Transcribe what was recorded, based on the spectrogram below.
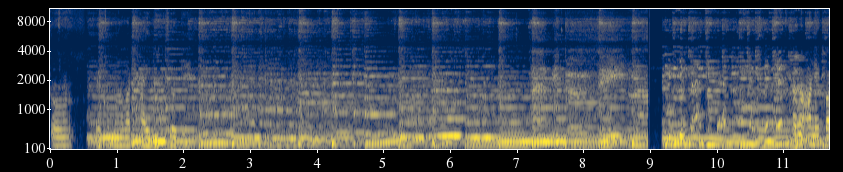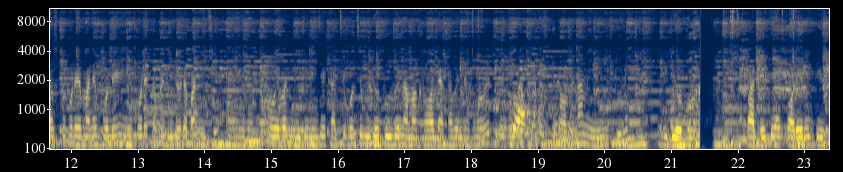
তো দেখো মা আবার খাই দিচ্ছে ওকে। তারপর অনেক কষ্ট করে মানে বলে ইয়ে করে তারপরে ভিডিওটা বানিয়েছি। ও এবার নিজে নিজে খাচ্ছে বলছে, ভিডিও তুলবে না আমার খাওয়া দেখাবে না এরকম ভাবে ঠিক আছে তো খেতে হবে না, আমি এমনি একটু ভিডিও করব। বার্থডেতে আর পরে আমি দেখব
